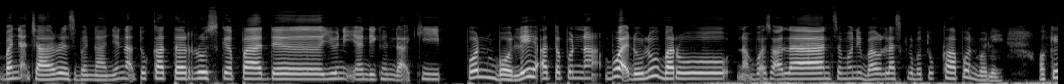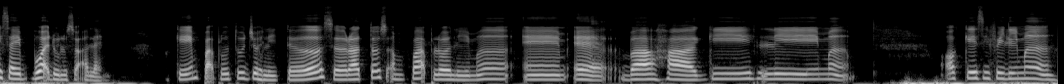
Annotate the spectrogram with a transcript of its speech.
banyak cara sebenarnya nak tukar terus kepada unit yang dikehendaki pun boleh ataupun nak buat dulu baru nak buat soalan semua ni baru last kena bertukar pun boleh. Okey, saya buat dulu soalan. Okey, 47 liter 145 ml bahagi 5. Okey, sifar 5.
